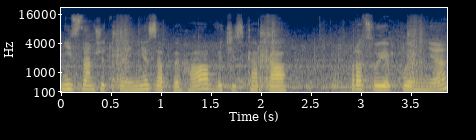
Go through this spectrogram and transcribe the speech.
Nic nam się tutaj nie zapycha, wyciskarka pracuje płynnie.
